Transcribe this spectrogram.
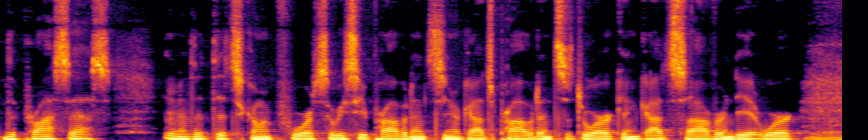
the process, you mm-hmm. know, that, that's going forth. So we see providence, you know, God's providence at work and God's sovereignty at work. Mm-hmm.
